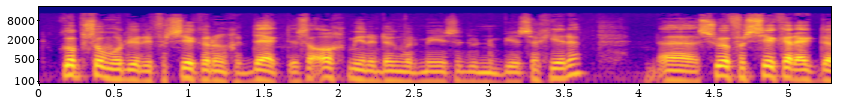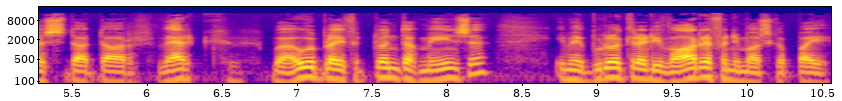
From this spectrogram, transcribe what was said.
Die koopsom word deur die versekerings gedek. Dis 'n algemene ding wat mense doen in besighede. Uh so verseker ek dus dat daar werk behoue bly vir 20 mense en my broer kry die waarde van die maatskappy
